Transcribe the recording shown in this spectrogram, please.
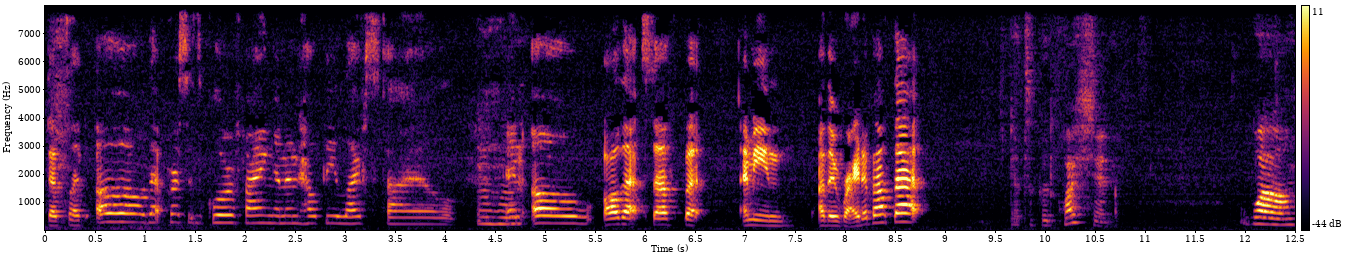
that's like, oh, that person's glorifying an unhealthy lifestyle mm-hmm. and oh, all that stuff. But I mean, are they right about that? That's a good question. Well,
